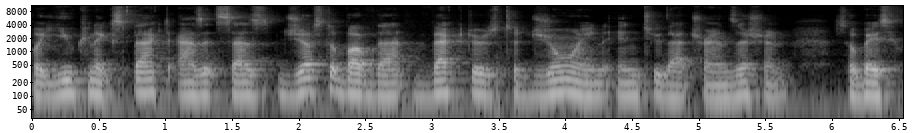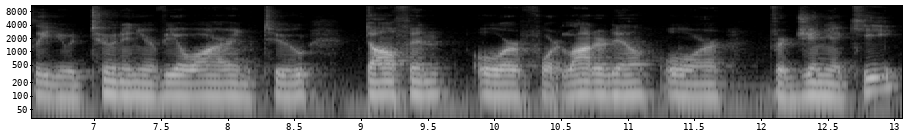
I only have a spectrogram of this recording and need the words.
but you can expect, as it says just above that, vectors to join into that transition. So basically you would tune in your VOR into Dolphin or Fort Lauderdale or Virginia Key,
